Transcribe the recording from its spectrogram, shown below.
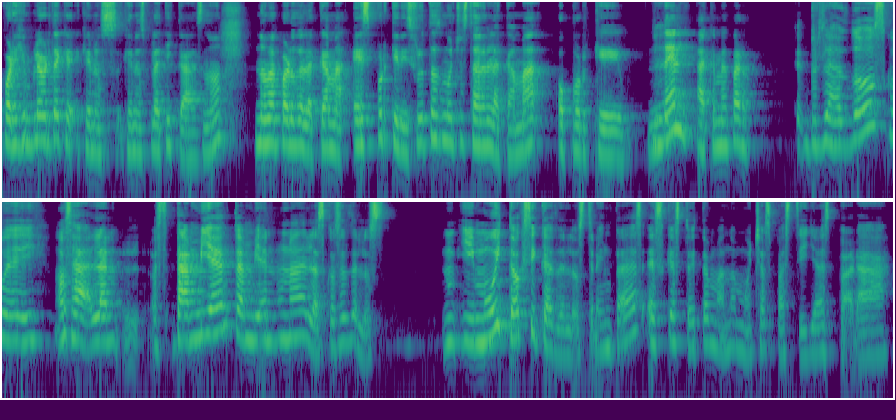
Por ejemplo, ahorita que, que nos, que nos platicas, ¿no? No me paro de la cama. ¿Es porque disfrutas mucho estar en la cama o porque, Nel, ¿a qué me paro? Eh, Pues las dos, güey. O sea, la- también, también una de las cosas de los, y muy tóxicas de los 30 es que estoy tomando muchas pastillas para,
